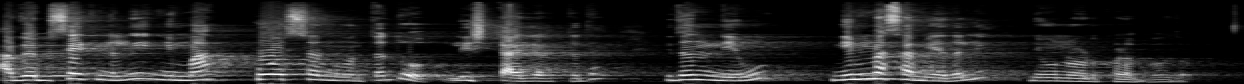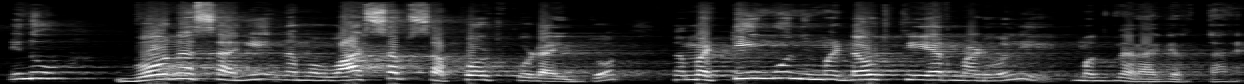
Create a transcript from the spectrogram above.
ಆ ವೆಬ್ಸೈಟ್ನಲ್ಲಿ ನಿಮ್ಮ ಕೋರ್ಸ್ ಅನ್ನುವಂಥದ್ದು ಲಿಸ್ಟ್ ಆಗಿರ್ತದೆ. ಇದನ್ನು ನೀವು ನಿಮ್ಮ ಸಮಯದಲ್ಲಿ ನೀವು ನೋಡ್ಕೊಳ್ಬಹುದು. ಇನ್ನು ಬೋನಸ್ ಆಗಿ ನಮ್ಮ ವಾಟ್ಸಪ್ ಸಪೋರ್ಟ್ ಕೂಡ ಇದ್ದು, ನಮ್ಮ ಟೀಮು ನಿಮ್ಮ ಡೌಟ್ ಕ್ಲಿಯರ್ ಮಾಡುವಲ್ಲಿ ಮಗ್ನರಾಗಿರ್ತಾರೆ.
